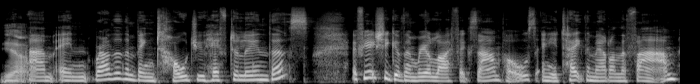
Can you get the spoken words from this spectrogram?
Yeah. Um, and rather than being told you have to learn this, if you actually give them real life examples and you take them out on the farm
